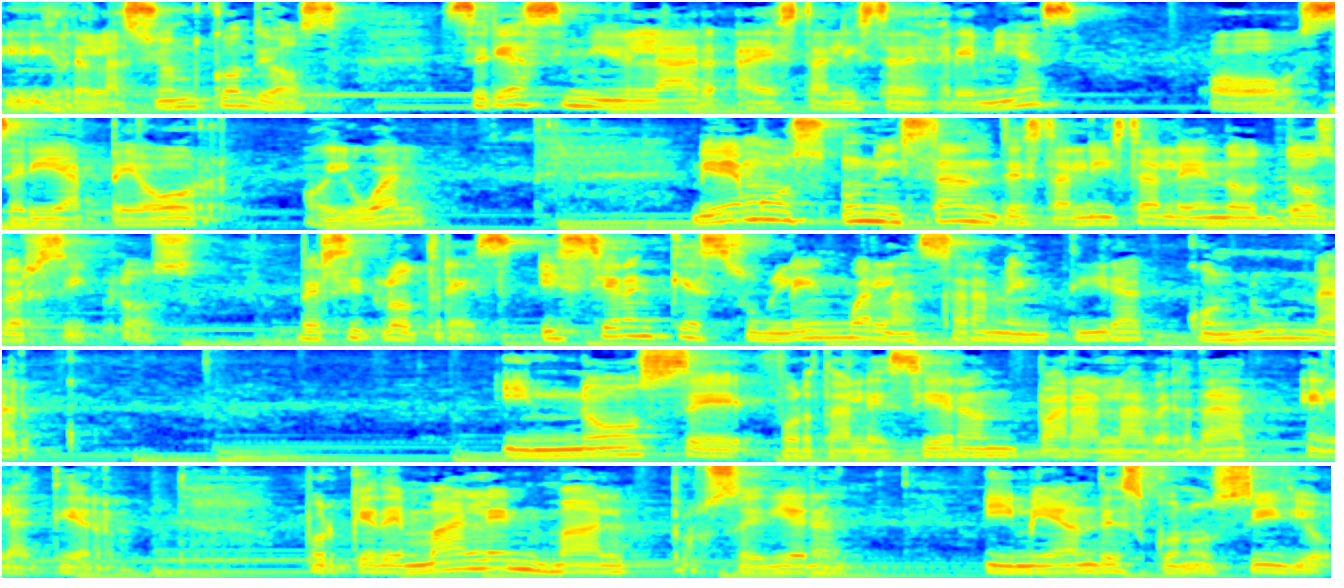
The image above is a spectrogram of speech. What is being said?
y relación con Dios, ¿sería similar a esta lista de Jeremías? ¿O sería peor o igual. Miremos un instante esta lista leyendo dos versículos. Versículo 3. Hicieran que su lengua lanzara mentira con un arco y no se fortalecieran para la verdad en la tierra, porque de mal en mal procedieran y me han desconocido,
